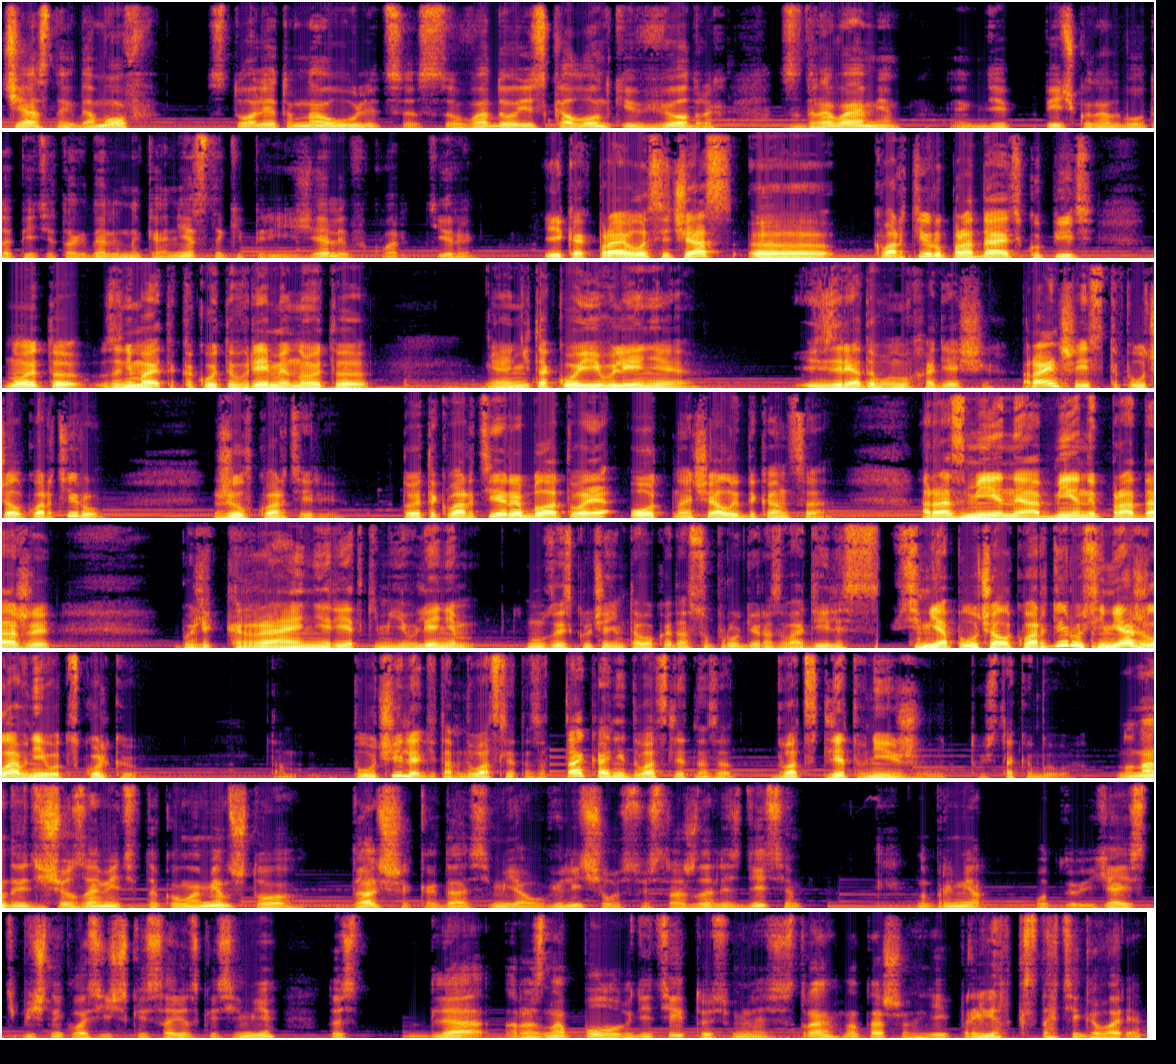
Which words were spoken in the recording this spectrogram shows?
частных домов с туалетом на улице, с водой из колонки в ведрах, с дровами, где печку надо было топить и так далее, наконец-таки переезжали в квартиры. И, как правило, сейчас э, квартиру продать, купить, ну, это занимает какое-то время, но это э, не такое явление из ряда вон выходящих. Раньше, если ты получал квартиру, жил в квартире, то эта квартира была твоя от начала и до конца. Размены, обмены, продажи были крайне редким явлением ну, за исключением того, когда супруги разводились. Семья получала квартиру, семья жила в ней вот сколько там получили они там 20 лет назад, так они 20 лет назад, 20 лет в ней живут. То есть так и было. Но надо ведь еще заметить такой момент, что дальше, когда семья увеличилась, то есть рождались дети, например, вот я из типичной классической советской семьи, то есть для разнополых детей, то есть у меня сестра Наташа, ей привет, кстати говоря.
